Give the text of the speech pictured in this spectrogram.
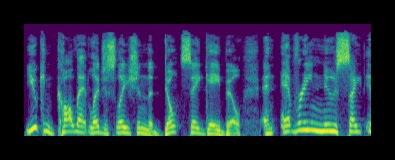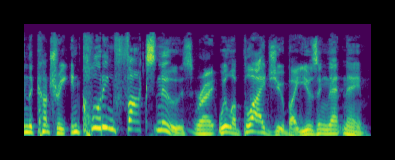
you can call that legislation the Don't Say Gay Bill. And every news site in the country, including Fox News, right. will oblige you by using that name.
